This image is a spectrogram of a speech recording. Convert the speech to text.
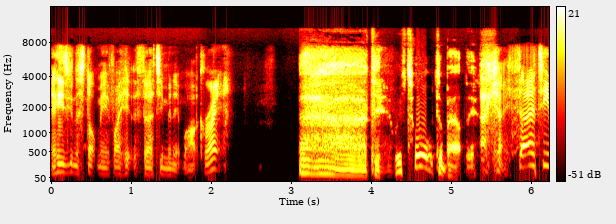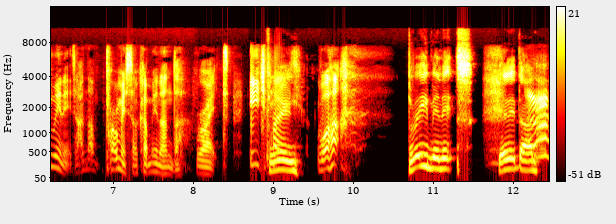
and he's going to stop me if I hit the 30 minute mark, right? Ah, dear. We've talked about this. Okay, 30 minutes. I promise I'll come in under. Right. Each player. What? Three minutes. Get it done. Ah!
